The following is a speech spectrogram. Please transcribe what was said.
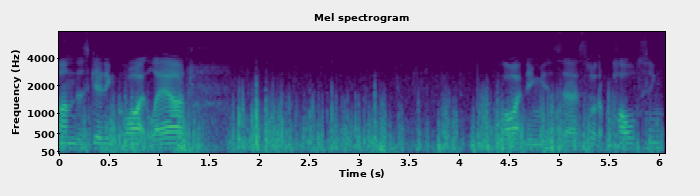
Thunder's getting quite loud. Lightning is uh, sort of pulsing.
